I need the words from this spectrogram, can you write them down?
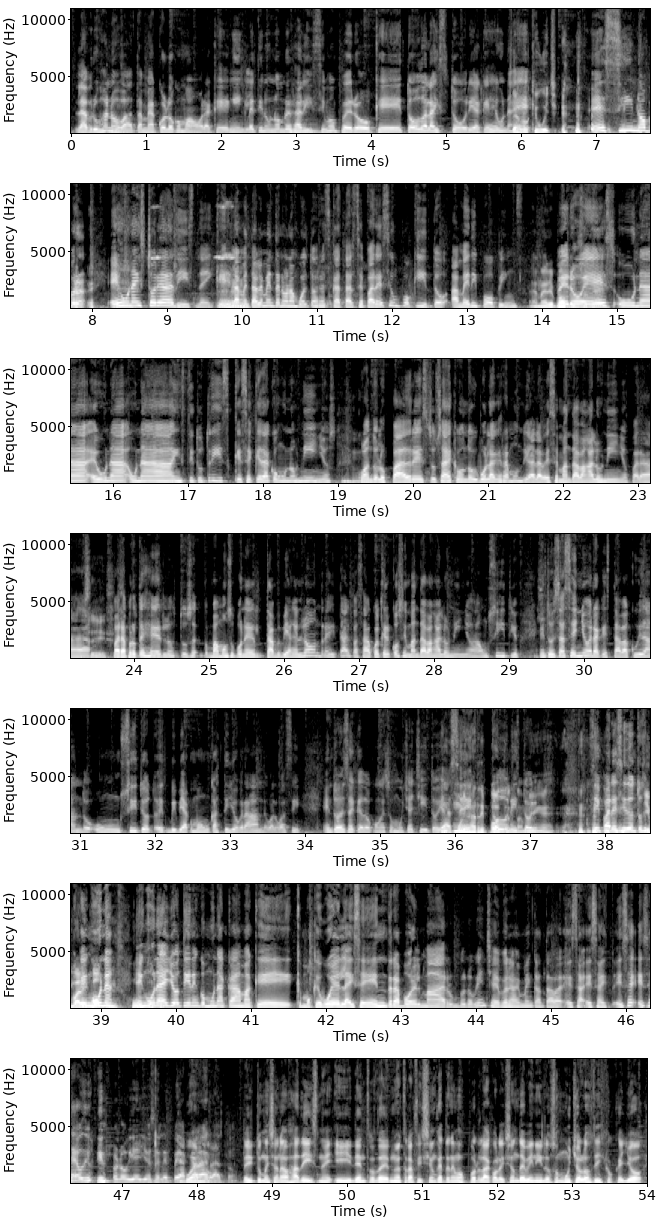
La bruja novata, me acuerdo como ahora, que en inglés tiene un nombre rarísimo, pero que toda la historia, que es una... De es- Rocky Witch. Es sí, no, pero es una historia de Disney que lamentablemente no la han vuelto a rescatar. Se parece un poquito a Mary Poppins, A Mary pero Poppins, ok. es una, una una institutriz que se queda con unos niños cuando los padres, tú sabes que cuando hubo la guerra mundial a veces mandaban a los niños para, Sí, sí, para protegerlos. Tú vamos a suponer, vivían en Londres y tal, pasaba cualquier cosa y mandaban a los niños a un sitio. Entonces esa señora que estaba cuidando un sitio, eh, vivía como en un castillo grande o algo así, entonces se quedó con esos muchachitos y Muy- hace muy Harry toda Potter una historia. también, ¿eh? Sí, parecido. Entonces, porque en una, en una ellos tienen como una cama que como que vuela y se entra por el mar, pero bien chévere. A mí me encantaba esa, esa, ese, ese audiolibro lo veía yo ese LP a cada rato. y tú mencionabas a Disney y dentro de nuestra afición que tenemos por la colección de vinilos, son muchos los discos que yo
